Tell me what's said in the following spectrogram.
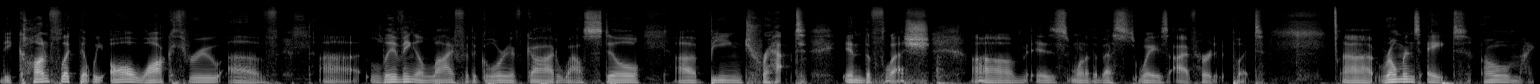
the conflict that we all walk through of uh, living a life for the glory of god while still uh, being trapped in the flesh um, is one of the best ways i've heard it put. Uh, romans 8 oh my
